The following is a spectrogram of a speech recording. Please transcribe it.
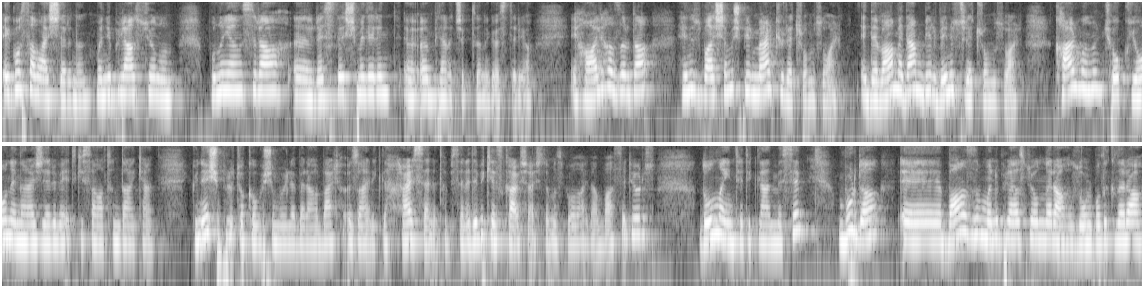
ego savaşlarının, manipülasyonun, bunun yanı sıra e, restleşmelerin e, ön plana çıktığını gösteriyor. E, hali hazırda henüz başlamış bir Merkür retromuz var. E, devam eden bir Venüs retromuz var. Karmanın çok yoğun enerjileri ve etkisi altındayken Güneş-Plüto kavuşumuyla beraber özellikle her sene tabi senede bir kez karşılaştığımız bir olaydan bahsediyoruz. Dolunayın tetiklenmesi burada e, bazı manipülasyonlara, zorbalıklara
